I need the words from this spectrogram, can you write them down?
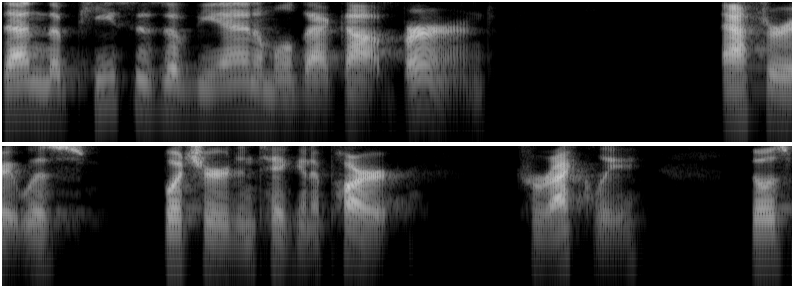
Then the pieces of the animal that got burned after it was butchered and taken apart correctly those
